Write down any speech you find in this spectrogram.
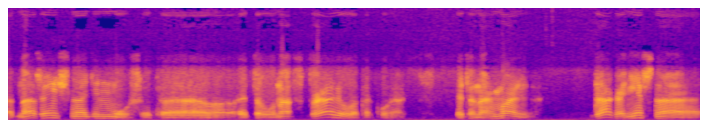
одна женщина, один муж. Это, это у нас правило такое. Это нормально. Да, конечно,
